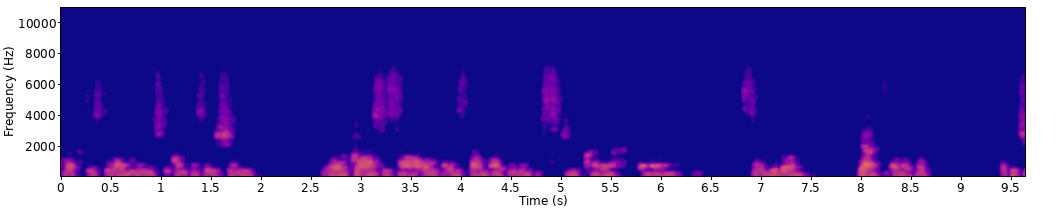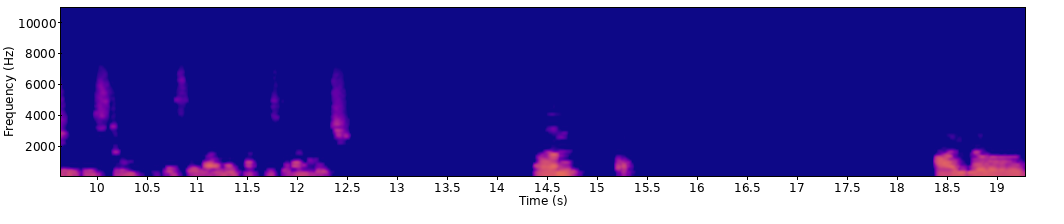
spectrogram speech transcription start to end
practice the language, the conversation. Uh, classes are always done by the native speaker. Uh, so you will get a lot of opportunities to learn and practice the language. Um, I will.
